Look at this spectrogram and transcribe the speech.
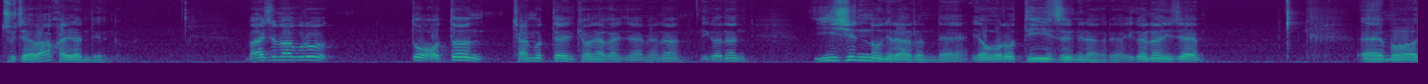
주제와 관련된 겁니다. 마지막으로 또 어떤 잘못된 견해가 있냐면은 이거는 이신론이라 그러는데 영어로 디이즘이라 그래요. 이거는 이제 에 뭐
